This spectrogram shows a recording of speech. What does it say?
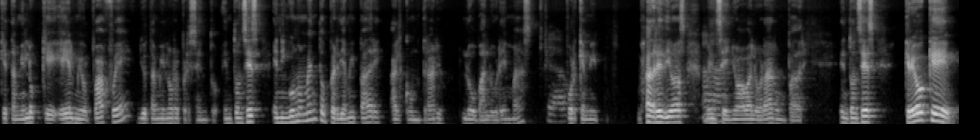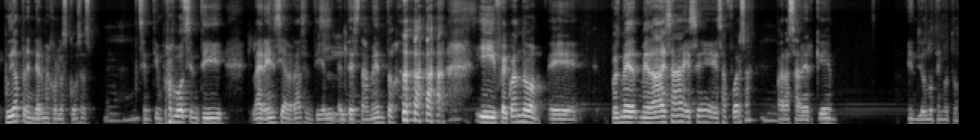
que también lo que él, mi papá fue, yo también lo represento. Entonces, en ningún momento perdí a mi padre, al contrario, lo valoré más porque mi Padre Dios me enseñó a valorar a un padre. Entonces, creo que pude aprender mejor las cosas. Sentí un propósito, sentí la herencia, ¿verdad? Sentí el, testamento. Y fue cuando, eh, pues, me, da esa, esa fuerza para saber que en Dios lo tengo todo.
